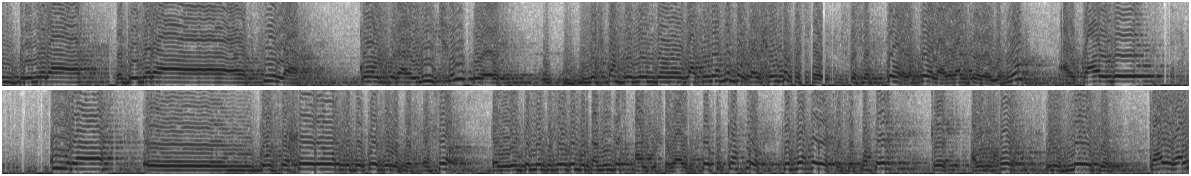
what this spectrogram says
en primera, en primera fila contra el bicho, pues no están pudiendo vacunarse porque hay gente que se, que se cola, cola delante de ellos, ¿no? Alcalde, curas, eh, consejeros, no sé qué, bueno, pues eso evidentemente son comportamientos antisolidarios. ¿Qué, ¿Qué, hace, ¿Qué puede hacer esto? Pues puede hacer que a lo mejor los médicos caigan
